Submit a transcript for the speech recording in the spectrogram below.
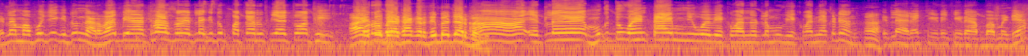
એટલે મફુજી કીધું નરવા બેઠા છો એટલે કીધું પચાસ રૂપિયા ચોથી. હા એ તો બેઠા કરતી બજાર ભાઈ. હા એટલે હું કીધું વન ટાઈમ નહીં હોય વેકવાનો એટલે હું વેકવા નીકળ્યો ને એટલે અરે ચીડે ચીડે આવવા માંડ્યા.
